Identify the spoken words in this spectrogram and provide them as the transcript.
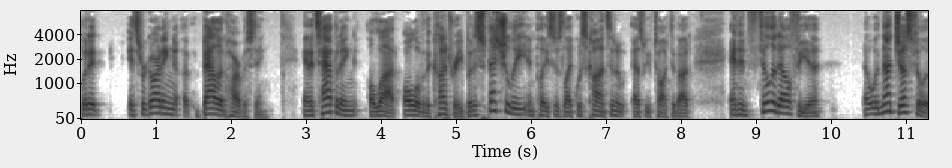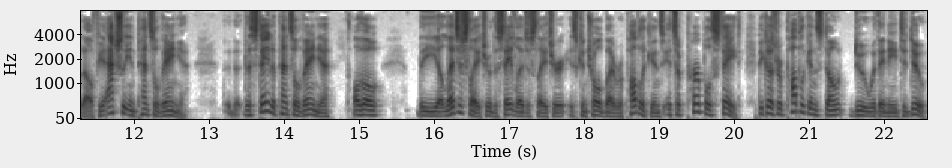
But it, it's regarding uh, ballot harvesting, and it's happening a lot all over the country, but especially in places like Wisconsin, as we've talked about, and in Philadelphia. Uh, well, not just Philadelphia, actually in Pennsylvania. The, state of Pennsylvania, although the legislature, the state legislature, is controlled by Republicans, it's a purple state because Republicans don't do what they need to do.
